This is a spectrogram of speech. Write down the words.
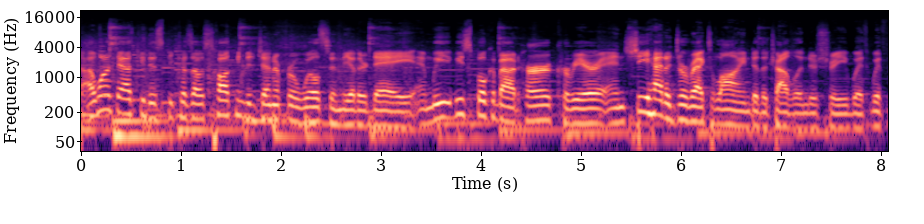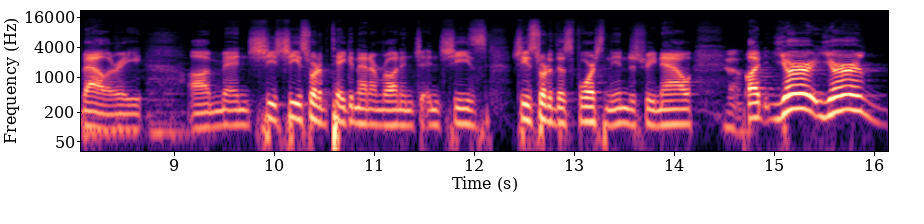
I wanted to ask you this because I was talking to Jennifer Wilson the other day, and we, we spoke about her career, and she had a direct line to the travel industry with, with Valerie. Um, and she she's sort of taken that and run, and, and she's she's sort of this force in the industry now. Yeah. But your your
